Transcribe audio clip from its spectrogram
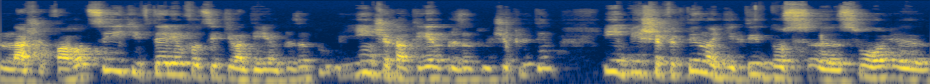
наших фагоцитів, Т-лімфоцитів, антиген інших антиген презентуючих клітин, і більш ефективно дійти до, е, свого, е,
